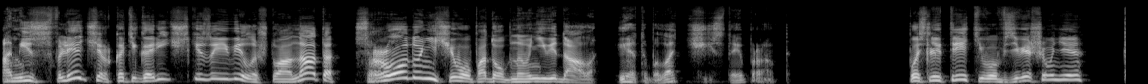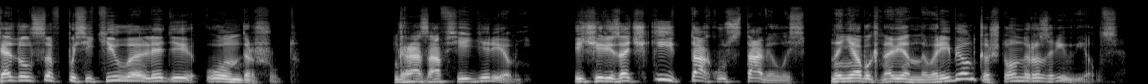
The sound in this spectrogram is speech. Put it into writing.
А мисс Флетчер категорически заявила, что она-то сроду ничего подобного не видала, и это была чистая правда. После третьего взвешивания Кэдлсов посетила леди Уондершут, гроза всей деревни, и через очки так уставилась на необыкновенного ребенка, что он разревелся.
